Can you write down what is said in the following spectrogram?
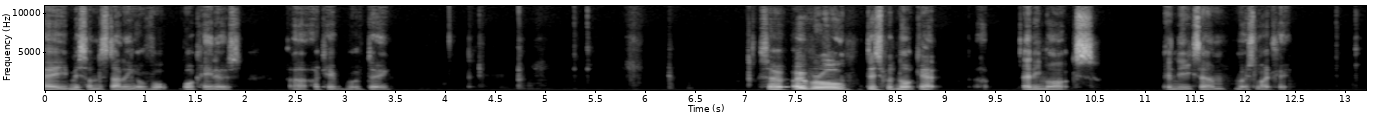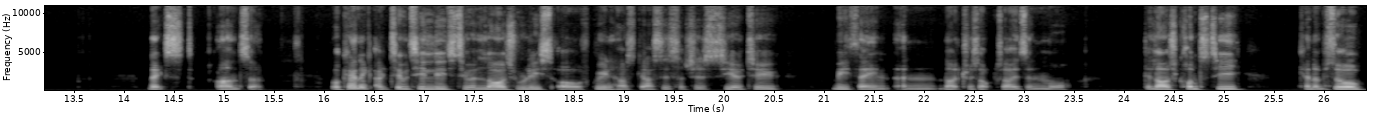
a misunderstanding of what volcanoes uh, are capable of doing. So overall, this would not get any marks in the exam, most likely. Next answer. Volcanic activity leads to a large release of greenhouse gases such as CO2, methane, and nitrous oxides, and more. The large quantity can absorb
